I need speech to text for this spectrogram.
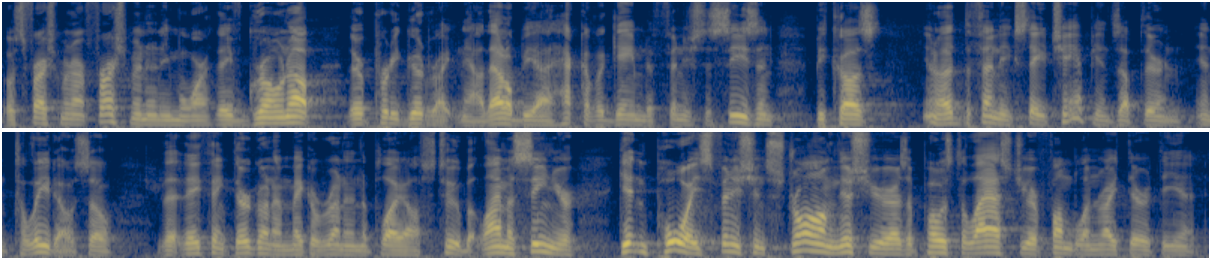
Those freshmen aren't freshmen anymore. They've grown up. They're pretty good right now. That'll be a heck of a game to finish the season because, you know, defending state champions up there in, in Toledo. So they think they're going to make a run in the playoffs too. But Lima Senior getting poised, finishing strong this year as opposed to last year, fumbling right there at the end.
